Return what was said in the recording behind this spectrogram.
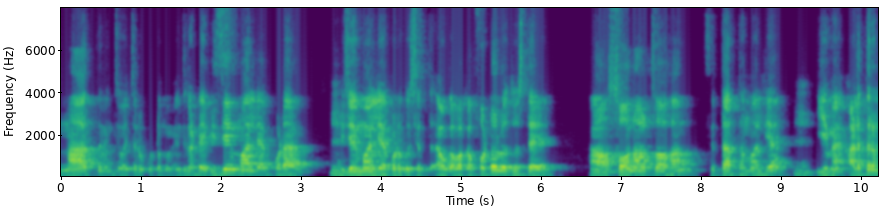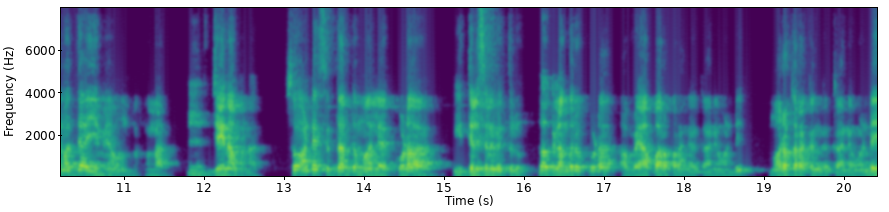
నార్త్ నుంచి వచ్చిన కుటుంబం. ఎందుకంటే విజయ్ మాల్యా కూడా విజయ్ మాల్యా కొడుకు సిద్ధ ఒక ఒక ఫోటోలో చూస్తే సోనాల్ చౌహాన్ సిద్ధార్థ మాల్యా ఈమె వాళ్ళిద్దరి మధ్య ఈమె ఉన్న- ఉన్నారు జైనాబ్ ఉన్నారు. సో అంటే సిద్ధార్థ మాల్యా కూడా ఈ తెలిసిన వ్యక్తులు. వీళ్ళందరూ కూడా ఆ వ్యాపార పరంగా కానివ్వండి మరొక రకంగా కానివ్వండి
